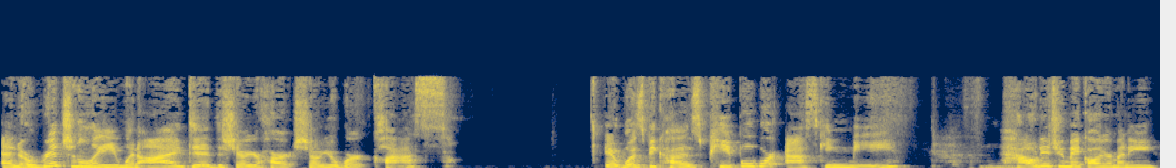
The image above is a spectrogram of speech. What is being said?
And originally, when I did the Share Your Heart, Show Your Work class, it was because people were asking me, How did you make all your money?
